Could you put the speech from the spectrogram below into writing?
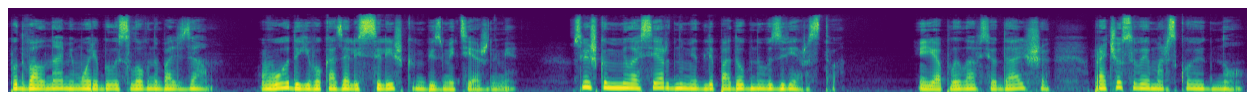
Под волнами море было словно бальзам. Воды его казались слишком безмятежными, слишком милосердными для подобного зверства. Я плыла все дальше, прочесывая морское дно.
